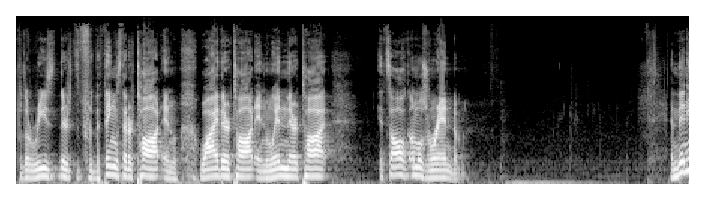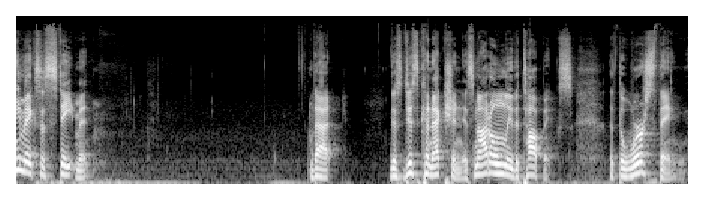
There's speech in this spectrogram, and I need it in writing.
for the reason for the things that are taught and why they're taught and when they're taught. It's all almost random. And then he makes a statement that this disconnection, it's not only the topics, that the worst thing,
